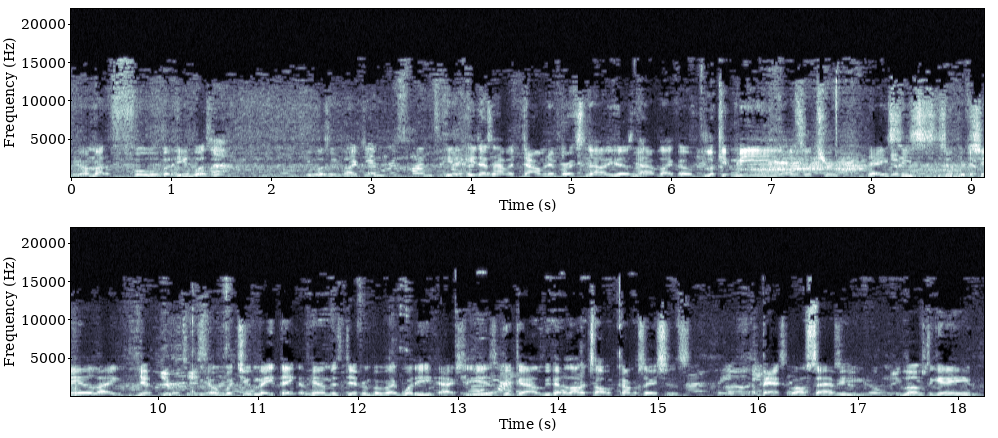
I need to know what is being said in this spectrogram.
You know, I'm not a fool, but he wasn't. He wasn't like. A, he, he doesn't have a dominant personality. He doesn't have like a look at me. like- Also true. yeah, he's, he's super chill. Like, Yep. you know, what you may think of him is different, but like what he actually is, good guy. We've had a lot of talk, conversations. Uh, basketball savvy. You know, loves the game.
